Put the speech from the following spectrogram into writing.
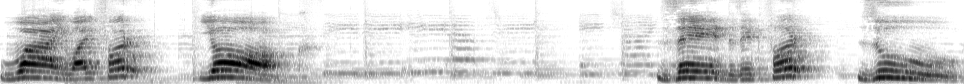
Y. Y for york. Z. Z for zoo.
